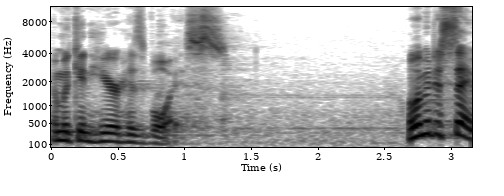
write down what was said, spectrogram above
and we can hear his voice. Well, let me just say,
